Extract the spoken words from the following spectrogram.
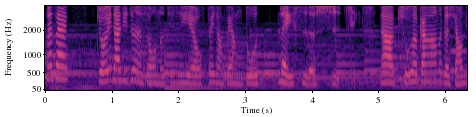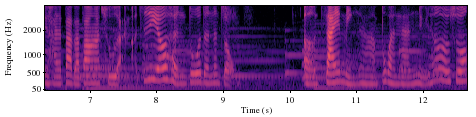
那在九一大地震的时候呢，其实也有非常非常多类似的事情。那除了刚刚那个小女孩的爸爸帮她出来嘛，其实也有很多的那种呃灾民啊，不管男女，他们说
